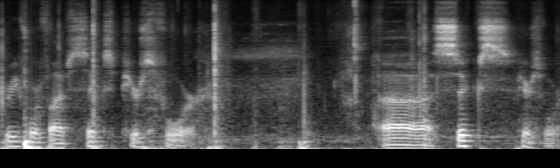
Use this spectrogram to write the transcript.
Three, four, five, six. Pierce four. Uh, six. Pierce four.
